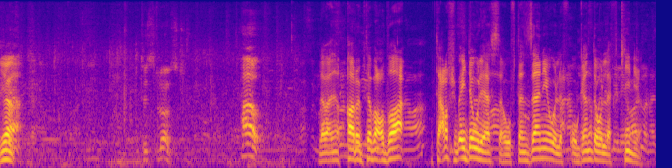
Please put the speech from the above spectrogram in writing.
Yeah It is lost. How? لا بعدين القارب تبعه ضاع ما تعرفش بأي دولة هسه هو في تنزانيا ولا في أوغندا ولا في كينيا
